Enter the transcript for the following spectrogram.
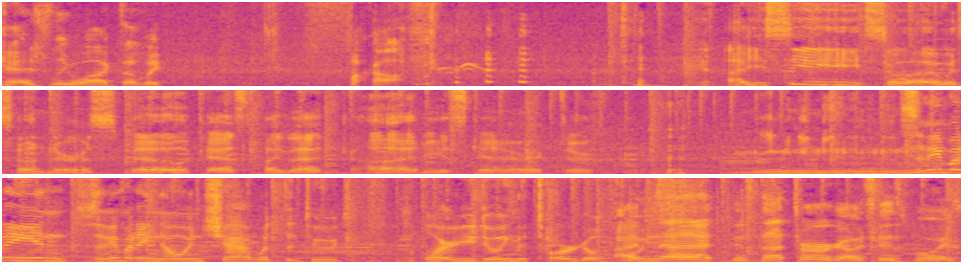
casually walked up like, fuck off. I see, so I was under a spell cast by that gaudiest character. Does anybody in Does anybody know in chat what the dude? Why are you doing the Torgo voice? I'm not, it's not Torgo, it's his voice.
